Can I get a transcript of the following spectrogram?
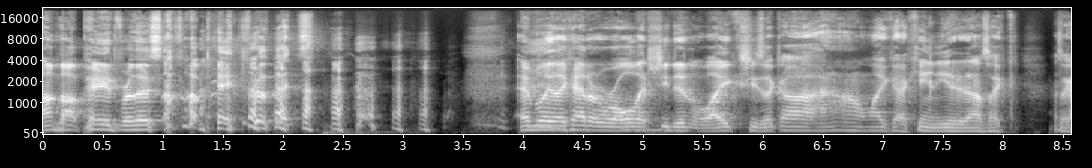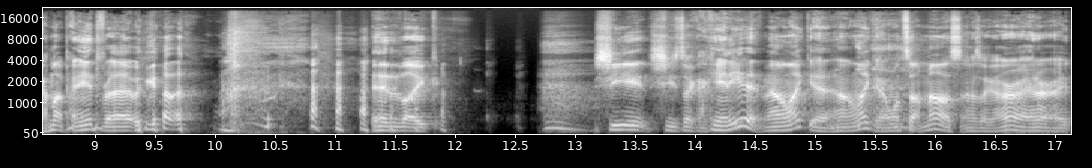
I'm not paying for this. I'm not paying for this. Emily like had a roll that she didn't like. She's like, oh, I don't like it. I can't eat it. And I was like, I was like, I'm not paying for that. We gotta. and like, she she's like, I can't eat it. I don't like it. I don't like it. I want something else. And I was like, all right, all right.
